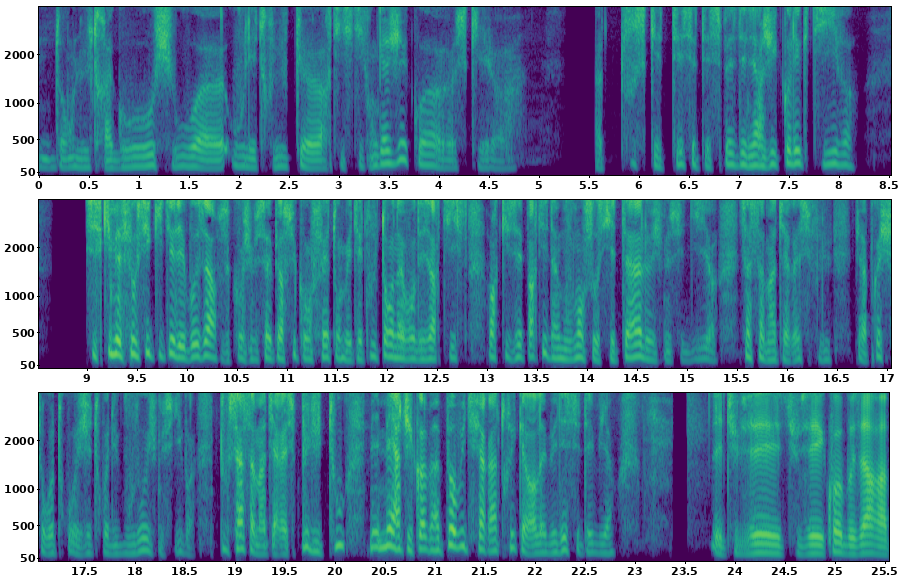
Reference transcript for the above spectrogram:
dans l'ultra-gauche ou, ou les trucs artistiques engagés, quoi. Ce qui est, tout ce qui était cette espèce d'énergie collective. C'est ce qui m'a fait aussi quitter les beaux-arts, parce que quand je me suis aperçu qu'en fait, on mettait tout le temps en avant des artistes, alors qu'ils faisaient partie d'un mouvement sociétal, je me suis dit, ça, ça m'intéresse plus. Puis après, je suis j'ai trouvé du boulot, et je me suis dit, tout ça, ça m'intéresse plus du tout, mais merde, j'ai quand même un peu envie de faire un truc, alors la BD, c'était bien. Et tu faisais, tu faisais quoi aux Beaux-Arts?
